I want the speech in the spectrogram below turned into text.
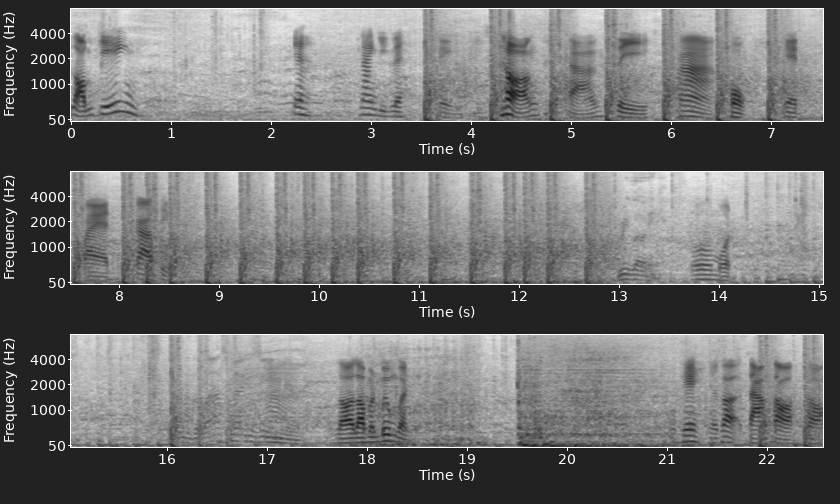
หลอมจริง เนี่ยนั่งยิงเลยหนึ่งสองสามสี่ห้าหกเจ็ดแปดเก้าสิบ Reloading. โอ้หมด รอรอมันบึ้มก่อน โอเค แล้วก็ตามต่อสอง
